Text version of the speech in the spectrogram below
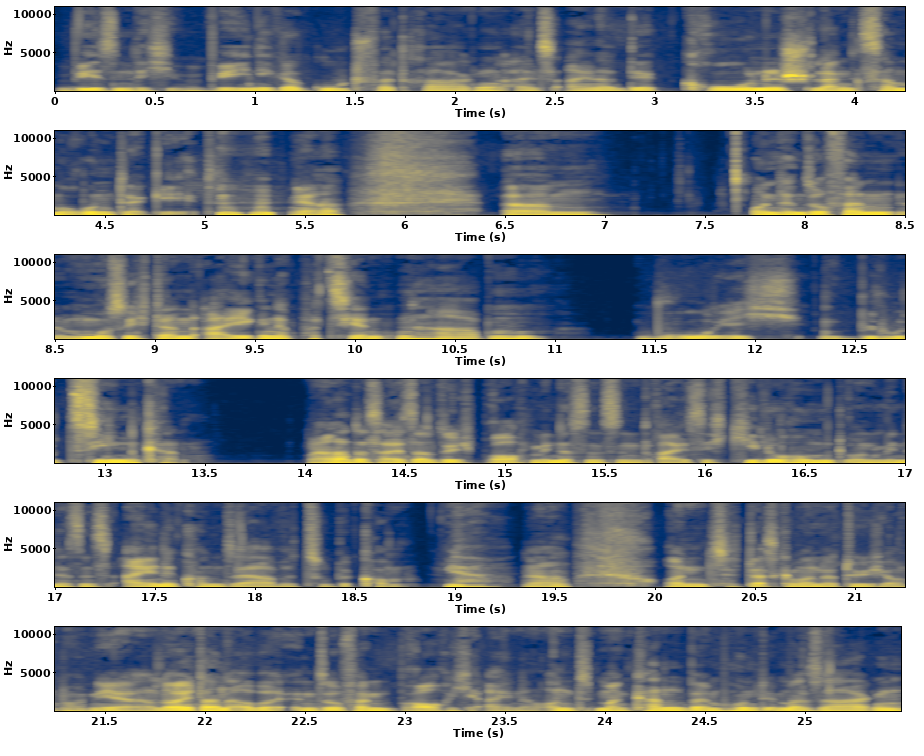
wesentlich weniger gut vertragen als einer, der chronisch langsam runtergeht. Mhm. Ja. Ähm, und insofern muss ich dann eigene Patienten haben, wo ich Blut ziehen kann. Ja, das heißt also, ich brauche mindestens einen 30 Kilo Hund und mindestens eine Konserve zu bekommen. Ja. ja. Und das kann man natürlich auch noch näher erläutern, aber insofern brauche ich eine. Und man kann beim Hund immer sagen,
